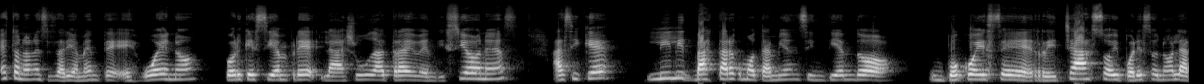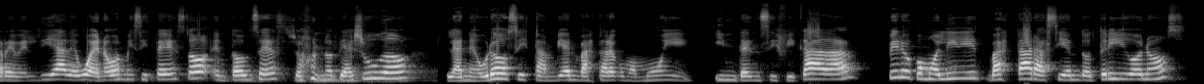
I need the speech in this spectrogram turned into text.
Esto no necesariamente es bueno porque siempre la ayuda trae bendiciones. Así que Lilith va a estar como también sintiendo un poco ese rechazo y por eso no la rebeldía de, bueno, vos me hiciste eso, entonces yo no te ayudo. La neurosis también va a estar como muy intensificada, pero como Lilith va a estar haciendo trígonos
